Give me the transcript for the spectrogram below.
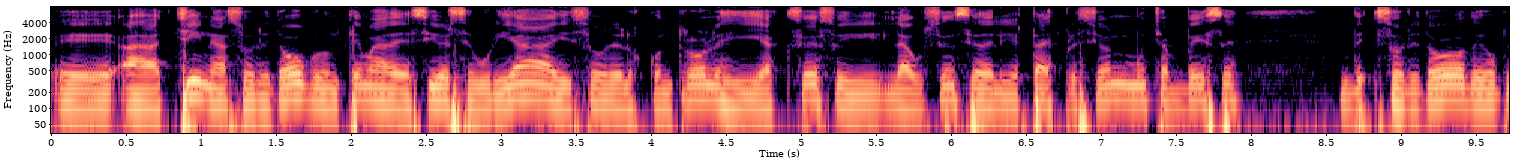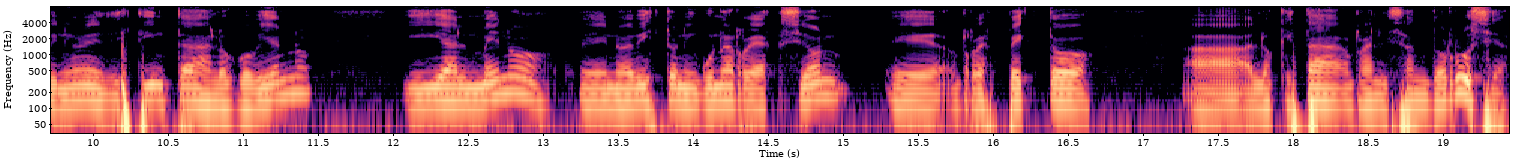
eh, a China, sobre todo por un tema de ciberseguridad y sobre los controles y acceso y la ausencia de libertad de expresión muchas veces, sobre todo de opiniones distintas a los gobiernos, y al menos eh, no he visto ninguna reacción eh, respecto a lo que está realizando Rusia.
